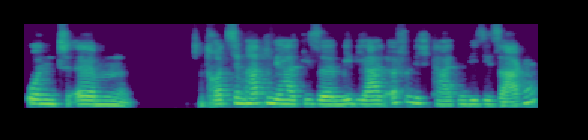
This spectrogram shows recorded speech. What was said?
Und ähm, trotzdem hatten wir halt diese medialen Öffentlichkeiten, wie Sie sagen,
